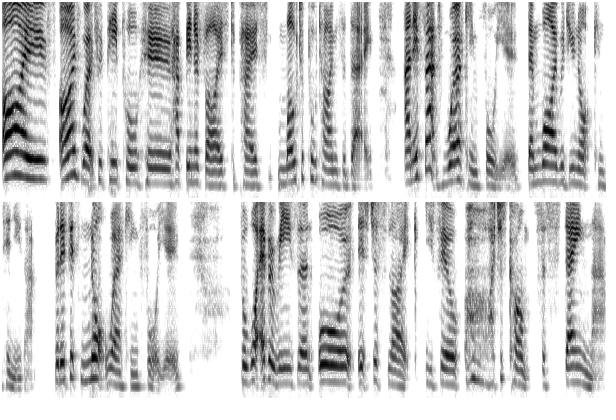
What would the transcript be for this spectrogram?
I've I've worked with people who have been advised to post multiple times a day, and if that's working for you, then why would you not continue that? But if it's not working for you, for whatever reason or it's just like you feel oh i just can't sustain that.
